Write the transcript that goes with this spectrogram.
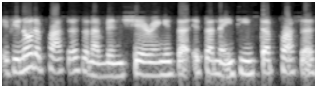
if you know the process, and I've been sharing, is that it's a 19 step process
